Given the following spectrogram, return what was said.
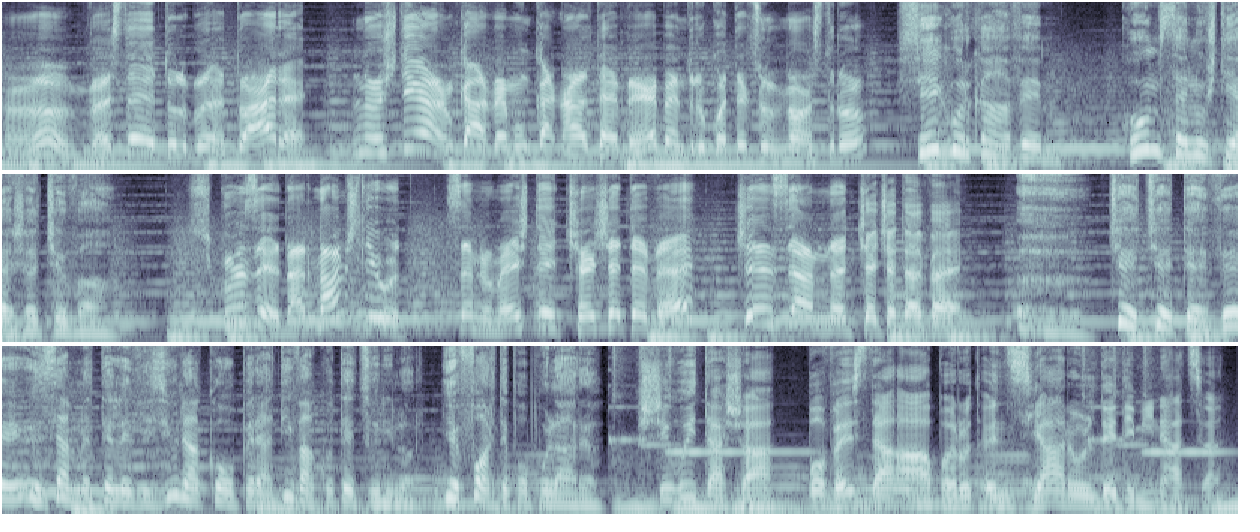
Hmm, veste tulburătoare! Nu știam că avem un canal TV pentru cotețul nostru Sigur că avem! Cum să nu știi așa ceva? Scuze, dar n-am știut Se numește CCTV? Ce înseamnă CCTV? CCTV înseamnă televiziunea cooperativă a cotețurilor. E foarte populară. Și uite așa, povestea a apărut în ziarul de dimineață.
